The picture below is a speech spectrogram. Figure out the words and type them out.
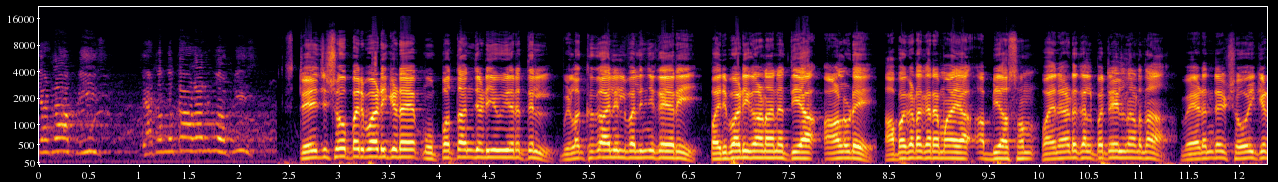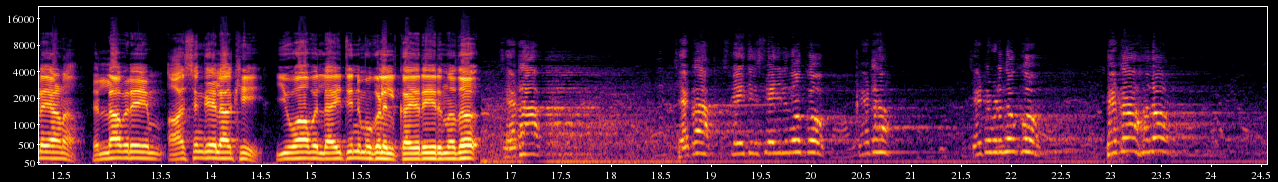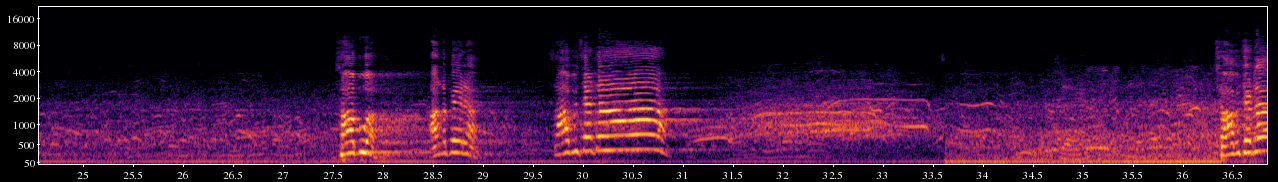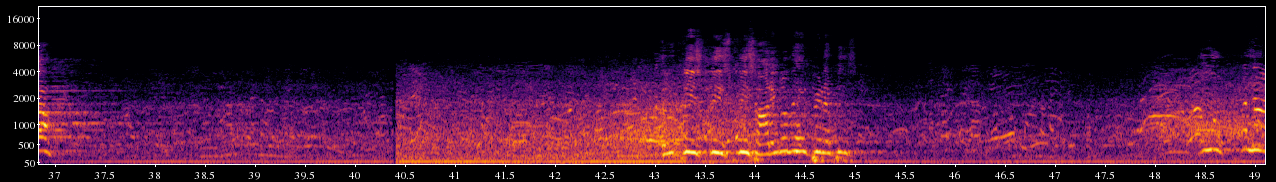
ചേട്ടാ പ്ലീസ് ചേട്ടൻ ഒന്ന് കാണാറുണ്ടോ പ്ലീസ് സ്റ്റേജ് ഷോ പരിപാടിക്കിടെ മുപ്പത്തഞ്ചടി ഉയരത്തിൽ വിളക്കുകാലിൽ വലിഞ്ഞു കയറി പരിപാടി കാണാനെത്തിയ ആളുടെ അപകടകരമായ അഭ്യാസം. വയനാട് കൽപ്പറ്റയിൽ നടന്ന വേടന്റെ ഷോയ്ക്കിടെയാണ് എല്ലാവരെയും ആശങ്കയിലാക്കി യുവാവ് ലൈറ്റിന് മുകളിൽ കയറിയിരുന്നത്. സാബുവാ ആളുടെ പേരാ? സാബു ചേട്ടാ സാബു ചേട്ടാ പ്ലീസ് പ്ലീസ് പ്ലീസ് ആരെങ്കിലും ഒന്ന് ഹെൽപ്പ് ചെയ്യണേ പ്ലീസ് അയ്യോ അയ്യോ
